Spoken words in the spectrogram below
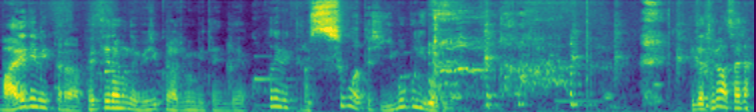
前で見たらベテランのミュージカルアジュンマみたいんでここで見たらすぐ私妹になるでじゃあとりあえずさじゃう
